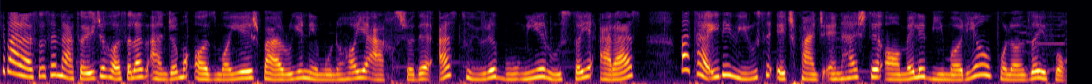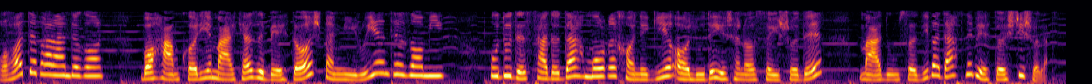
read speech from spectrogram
که بر اساس نتایج حاصل از انجام آزمایش بر روی نمونه های اخذ شده از طیور بومی روستای عرس و تایید ویروس H5N8 عامل بیماری آنفولانزای فقاهات پرندگان با همکاری مرکز بهداشت و نیروی انتظامی حدود 110 مرغ خانگی آلوده شناسایی شده معدومسازی و دفن بهداشتی شدند.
